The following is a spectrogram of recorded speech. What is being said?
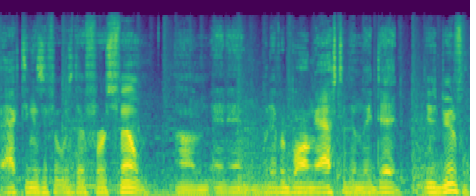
acting as if it was their first film. Um, and, and whatever Bong asked of them, they did. It was beautiful.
